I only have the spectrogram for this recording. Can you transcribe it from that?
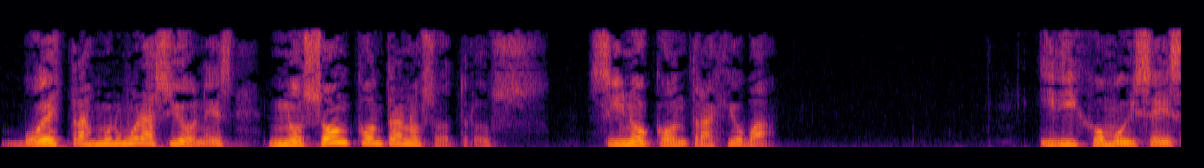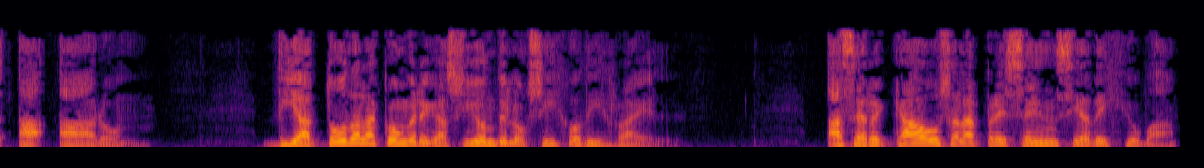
Vuestras murmuraciones no son contra nosotros, sino contra Jehová. Y dijo Moisés a Aarón, di a toda la congregación de los hijos de Israel, acercaos a la presencia de Jehová,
